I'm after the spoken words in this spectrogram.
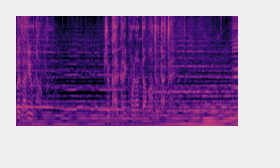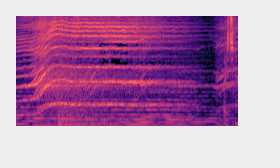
ज़िम्मेदारी उठाऊँगा जो घर का एक बड़ा दामाद उठाता है। अर्चना।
